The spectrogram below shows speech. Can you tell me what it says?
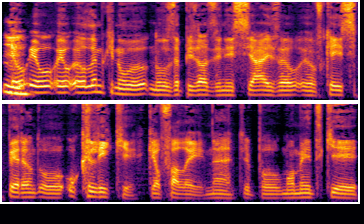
Hum. eu, eu, eu, eu lembro que no- nos episódios iniciais eu, eu fiquei esperando o, o clique que eu falei, né? Tipo, o momento que.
